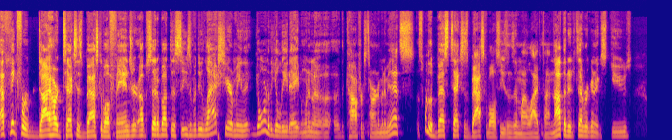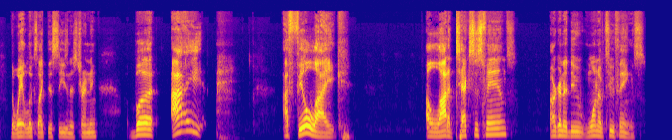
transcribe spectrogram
I, think for diehard Texas basketball fans, you're upset about this season. But dude, last year, I mean, going to the Elite Eight and winning a, a, the conference tournament, I mean, that's that's one of the best Texas basketball seasons in my lifetime. Not that it's ever going to excuse the way it looks like this season is trending, but I I feel like a lot of Texas fans are going to do one of two things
